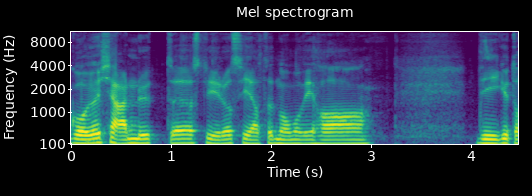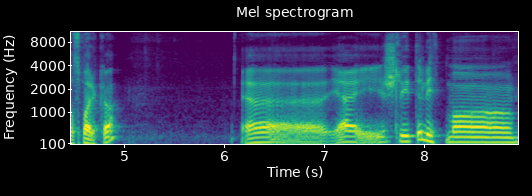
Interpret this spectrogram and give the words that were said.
går jo kjernen ut eh, styret og sier at nå må vi ha de gutta sparka. Eh, jeg sliter litt med å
